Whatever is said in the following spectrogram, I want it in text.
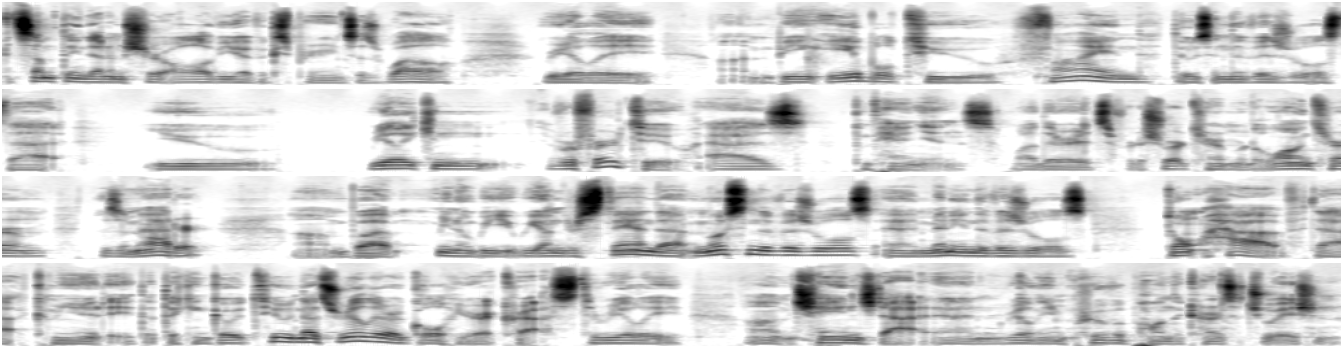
It's something that I'm sure all of you have experienced as well, really um, being able to find those individuals that you really can refer to as companions, whether it's for the short term or the long term, doesn't matter. Um, but you know, we, we understand that most individuals and many individuals don't have that community that they can go to, and that's really our goal here at Crest to really um, change that and really improve upon the current situation.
